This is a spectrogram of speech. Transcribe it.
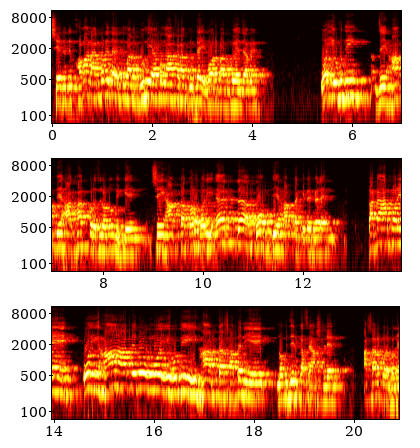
সে যদি ক্ষমা না করে দেয়, তোমার দুনিয়া এবং আখরাত দুটাই বরবাদ হয়ে যাবে। ওই ইহুদি যে হাত দিয়ে আঘাত করেছিল নবীকে, সেই হাতটা তরবারি একটা কোপ দিয়ে হাতটা কেটে ফেলে। কাটার পরে ওই হাত এবং ওই ইহুদি হাতটা সাথে নিয়ে নবীজির কাছে আসলেন। আসার পরে বলে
